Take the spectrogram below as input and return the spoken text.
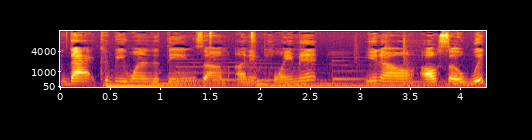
that could be one of the things. Um, unemployment. You know, also with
